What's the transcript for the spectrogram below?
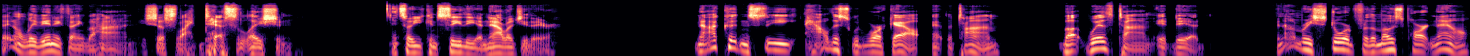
they don't leave anything behind. It's just like desolation. And so you can see the analogy there. Now, I couldn't see how this would work out at the time, but with time it did. And I'm restored for the most part now,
